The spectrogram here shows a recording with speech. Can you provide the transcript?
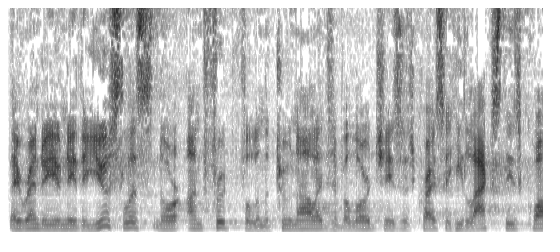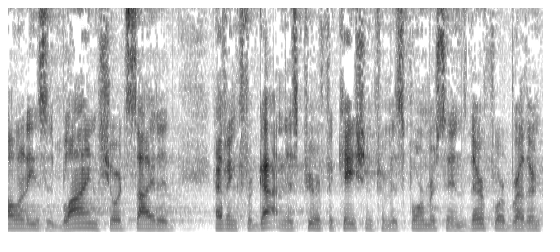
they render you neither useless nor unfruitful in the true knowledge of the Lord Jesus Christ. That he lacks these qualities, is blind, short sighted, having forgotten his purification from his former sins. Therefore, brethren,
